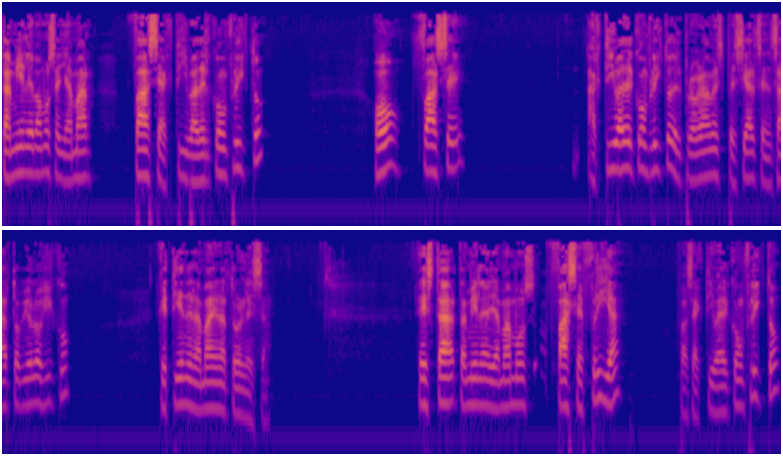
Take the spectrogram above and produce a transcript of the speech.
también le vamos a llamar fase activa del conflicto o fase activa del conflicto del programa especial sensato biológico que tiene la madre naturaleza. Esta también la llamamos fase fría, fase activa del conflicto,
